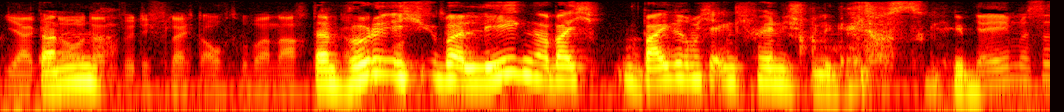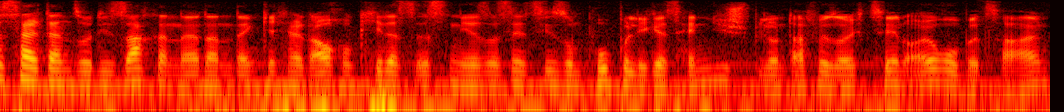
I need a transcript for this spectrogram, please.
Ja, genau, dann, dann würde ich vielleicht auch drüber nachdenken. Dann würde ich überlegen, aber ich weigere mich eigentlich für Handyspiele Geld auszugeben. Ja, eben, es ist halt dann so die Sache, ne? Dann denke ich halt auch, okay, das ist, das ist jetzt hier so ein popeliges Handyspiel und dafür soll ich 10 Euro bezahlen.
